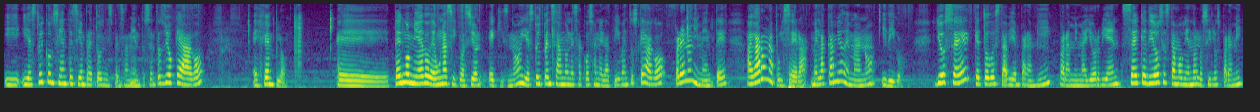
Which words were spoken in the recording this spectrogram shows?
y, estoy consciente siempre de todos mis pensamientos. Entonces, ¿yo qué hago? Ejemplo, eh, tengo miedo de una situación X, ¿no? Y estoy pensando en esa cosa negativa. Entonces, ¿qué hago? Freno mi mente, agarro una pulsera, me la cambio de mano y digo, yo sé que todo está bien para mí, para mi mayor bien. Sé que Dios está moviendo los hilos para mí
